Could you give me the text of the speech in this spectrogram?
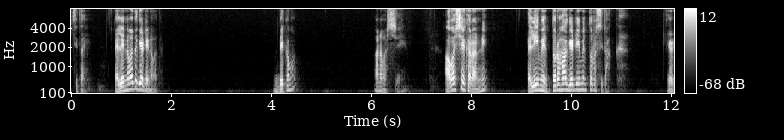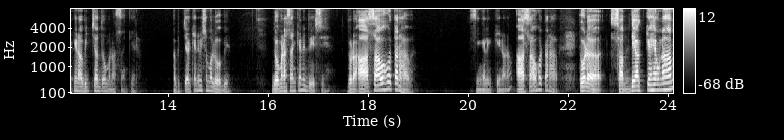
සිතයි. ඇලෙනවද ගැටෙනවද? දෙකම අනවශ්‍යයි. අවශ්‍ය කරන්නේ ඇලීමෙන් තොර හා ගැටීමෙන් තොර සිතක්. ඒකට කියන අවිච්ඡා දෝමනස්සං කියලා. අවිච්ඡා කියන්නේ විසම ලෝභය. දෝමනස්සං කියන්නේ ද්වේෂය. ඒතොර ආසාව හෝ තරහව. සිංහලෙන් කියනවා නම් ආසාව හෝ තරහව. ඒතොර ශබ්දයක් ඇහුණාම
